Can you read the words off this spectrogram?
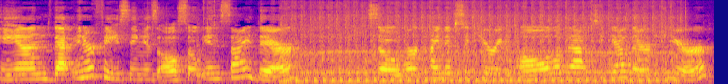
and that interfacing is also inside there. So we're kind of securing all of that together here.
